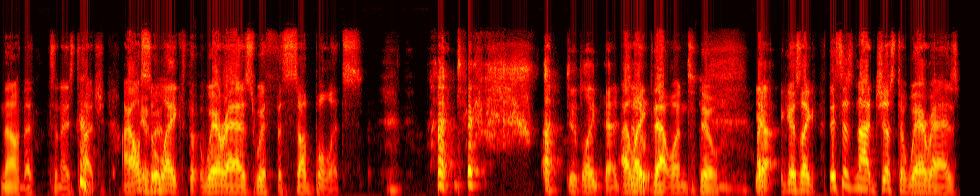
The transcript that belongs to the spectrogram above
No, that's a nice touch. I also was- like the whereas with the sub bullets. I did, I did like that. I like that one too. Yeah. Like, because like this is not just a whereas.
